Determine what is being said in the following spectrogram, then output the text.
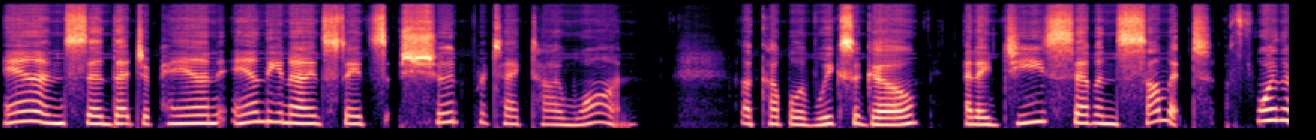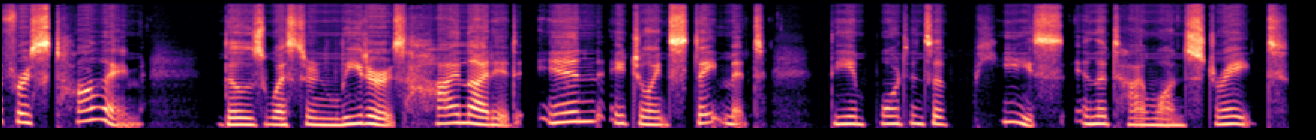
and said that Japan and the United States should protect Taiwan. A couple of weeks ago, at a G7 summit, for the first time, those Western leaders highlighted in a joint statement the importance of peace in the Taiwan Strait.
